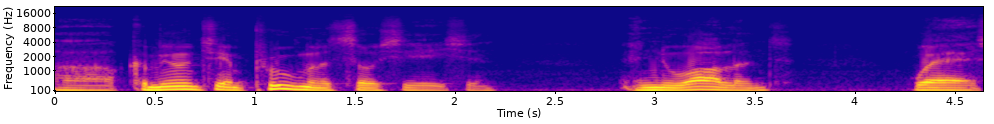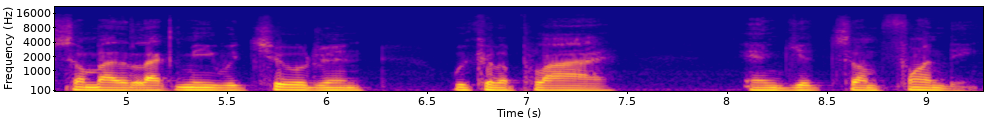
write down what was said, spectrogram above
uh, Community Improvement Association in New Orleans where somebody like me with children, we could apply and get some funding,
